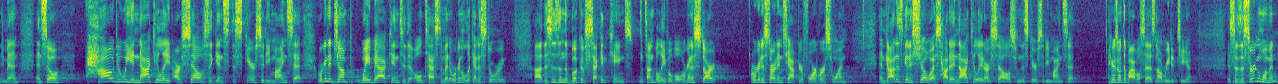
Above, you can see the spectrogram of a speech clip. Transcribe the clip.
Amen? And so, how do we inoculate ourselves against the scarcity mindset? We're going to jump way back into the Old Testament and we're going to look at a story. Uh, this is in the book of Second Kings. It's unbelievable. We're going to start. We're going to start in chapter 4, verse 1. And God is going to show us how to inoculate ourselves from the scarcity mindset. Here's what the Bible says, and I'll read it to you. It says, A certain woman,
